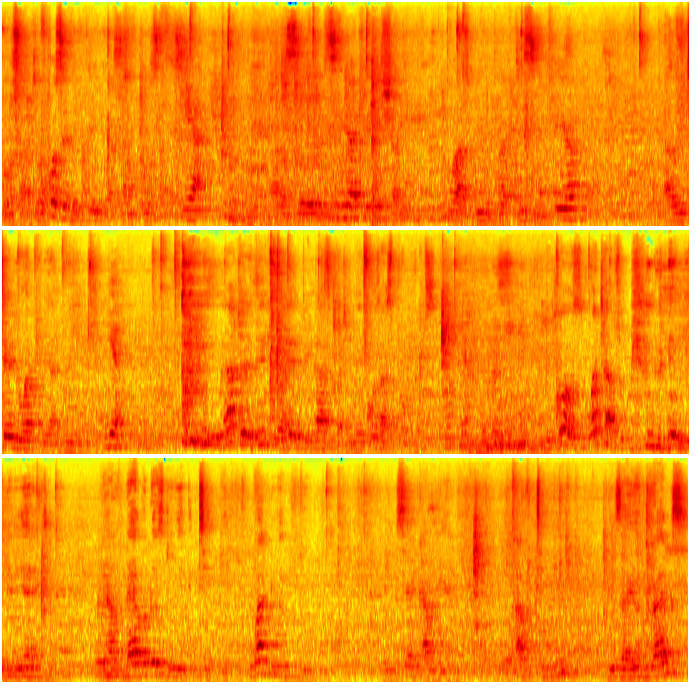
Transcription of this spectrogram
concerns. Of course, everything there are some concerns. yeah. As a senior clinician who has been practicing here, I will tell you what we are doing. Yeah. we actually think you are helping us, but you may cause us problems. because what have we been doing in reality? We have diagnosed with TB. What do we do? We say, come here. You have TB. These are your drugs.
